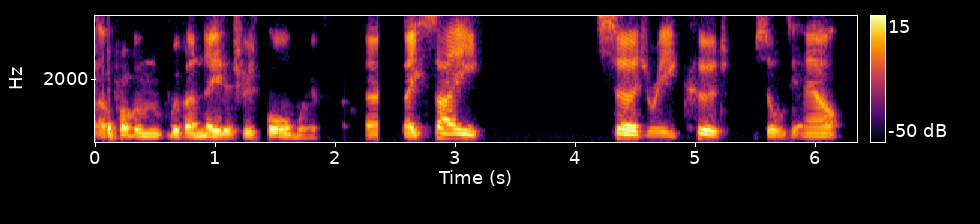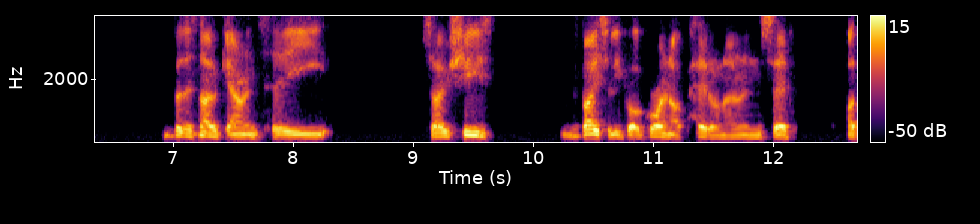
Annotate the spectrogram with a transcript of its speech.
a problem with her knee that she was born with. Uh, they say surgery could sort it out, but there's no guarantee. So she's basically got a grown up head on her and said, I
